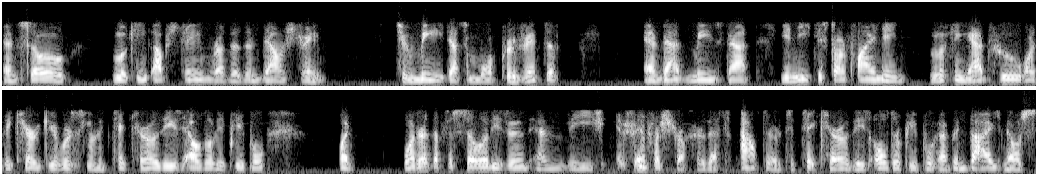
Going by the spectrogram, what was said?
And so looking upstream rather than downstream. To me, that's more preventive, and that means that you need to start finding, looking at who are the caregivers going to take care of these elderly people. What are the facilities and, and the infrastructure that's out there to take care of these older people who have been diagnosed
